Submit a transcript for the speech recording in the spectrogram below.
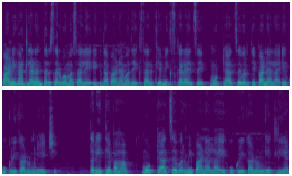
पाणी घातल्यानंतर सर्व मसाले एकदा पाण्यामध्ये एकसारखे मिक्स करायचे मोठ्या आचेवरती पाण्याला एक उकळी काढून घ्यायची. तर इथे पहा मोठ्या आचेवर मी पाण्याला एक उकळी काढून घेतली आहे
